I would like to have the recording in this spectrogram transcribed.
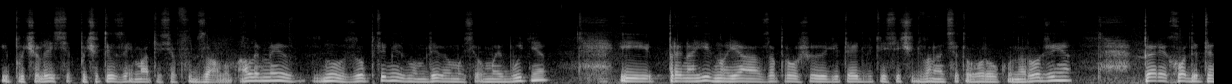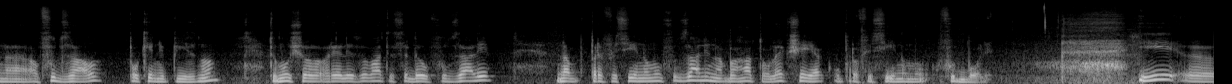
і почалися, почати займатися футзалом. Але ми ну, з оптимізмом дивимося в майбутнє. І принагідно я запрошую дітей 2012 року народження переходити на футзал, поки не пізно, тому що реалізувати себе у футзалі на професійному футзалі набагато легше, як у професійному футболі. І е,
